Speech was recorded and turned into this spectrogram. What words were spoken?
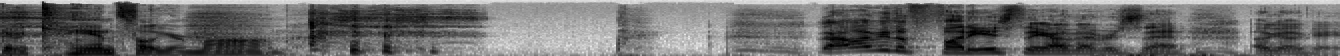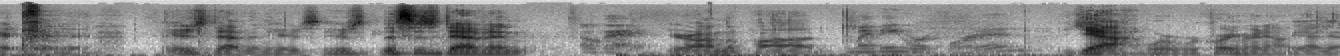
Gonna cancel your mom. That might be the funniest thing I've ever said. Okay, okay, here, here, here. Here's Devin. Here's here's this is Devin. Okay. You're on the pod. Am I being recorded? Yeah, we're recording right now. Yeah, yeah.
